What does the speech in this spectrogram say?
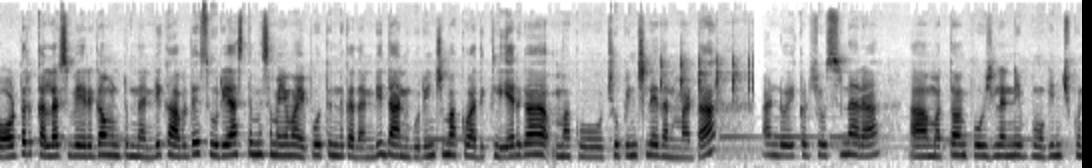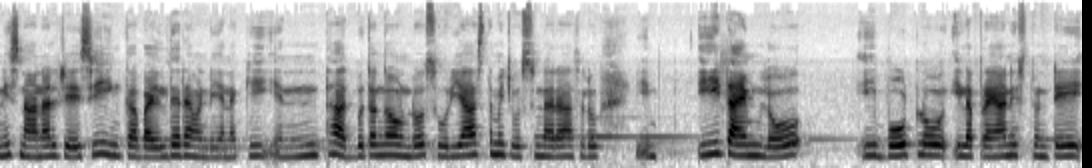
వాటర్ కలర్స్ వేరుగా ఉంటుందండి. కాకపోతే సూర్యాస్తమ సమయం అయిపోతుంది కదండి. దాని గురించి మాకు అది క్లియర్గా మాకు చూపించలేదన్నమాట. అండ్ ఇక్కడ చూస్తున్నారా? మొత్తం పూజలన్నీ ముగించుకుని స్నానాలు చేసి ఇంకా బయలుదేరామండి వెనక్కి. ఎంత అద్భుతంగా ఉందో సూర్యాస్తమి చూస్తున్నారా? అసలు ఈ- ఈ టైంలో ఈ బోట్లో ఇలా ప్రయాణిస్తుంటే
